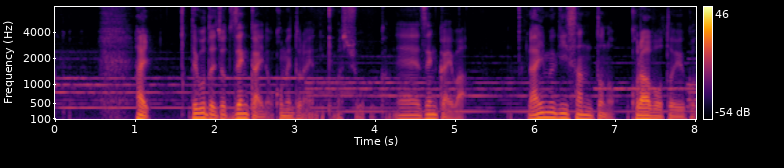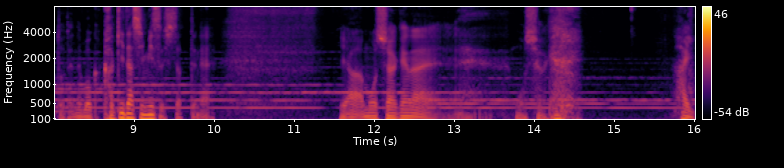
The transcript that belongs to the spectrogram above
はい。ということで、ちょっと前回のコメント欄に行きましょうかね。前回は、ライ麦さんとのコラボということでね、僕書き出しミスしちゃってね。いや、申し訳ない。申し訳ない。はい。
